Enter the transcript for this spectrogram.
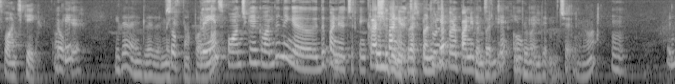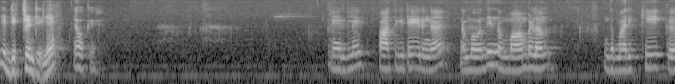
sponge cake okay. இதை இதில் ஸோ மிக்ஸ் தான் பிளெயின் ஸ்பாஞ்ச் கேக் வந்து நீங்க இது பண்ணி வச்சிருக்கீங்க க்ரஷ் பண்ணி க்ரஷ் பண்ணி பண்ணி இது வந்து கொஞ்சம் டிஃப்ரெண்ட் இல்லையா? ஓகே நேர்களே பார்த்துக்கிட்டே இருங்க. நம்ம வந்து இந்த மாம்பழம் இந்த மாதிரி கேக்கு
